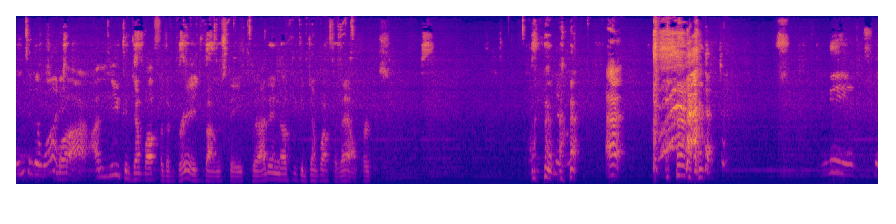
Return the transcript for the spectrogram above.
into the water. Well, I, I knew you could jump off of the bridge by mistake, but I didn't know if you could jump off of that on purpose. No. I- you need to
